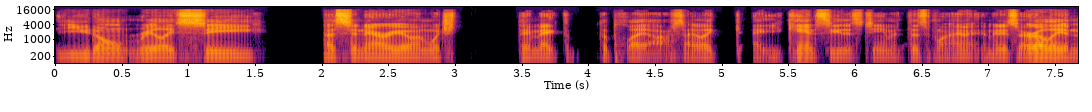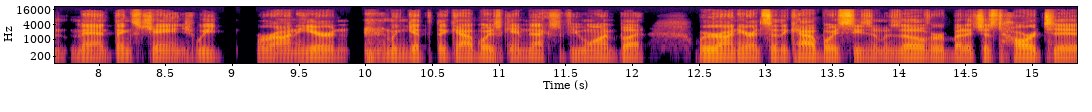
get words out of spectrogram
you don't really see a scenario in which they make the, the playoffs. I like you can't see this team at this point. I mean, I mean, it's early and man, things change. We we're on here and we can get to the Cowboys game next if you want, but we were on here and said the Cowboys season was over. But it's just hard to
